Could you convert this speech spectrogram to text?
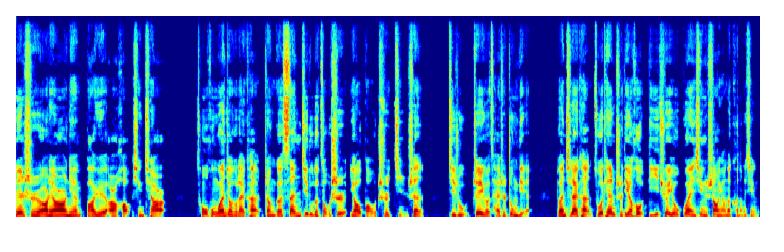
天是二零二二年八月二号，星期二。从宏观角度来看，整个三季度的走势要保持谨慎，记住这个才是重点。短期来看，昨天止跌后的确有惯性上扬的可能性，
